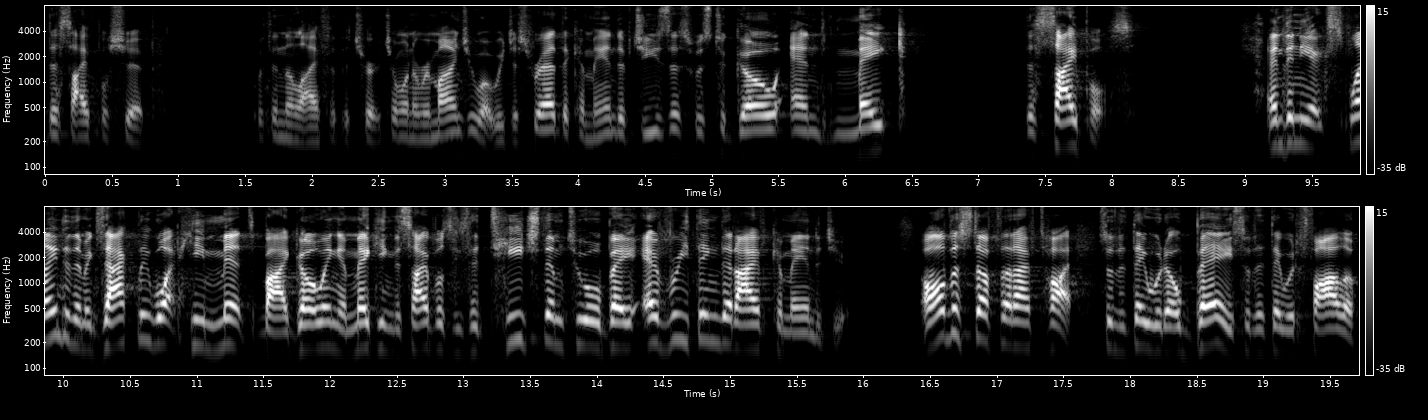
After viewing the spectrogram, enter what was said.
discipleship within the life of the church. I want to remind you what we just read. The command of Jesus was to go and make disciples. And then he explained to them exactly what he meant by going and making disciples. He said, Teach them to obey everything that I've commanded you. All the stuff that I've taught, so that they would obey, so that they would follow,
